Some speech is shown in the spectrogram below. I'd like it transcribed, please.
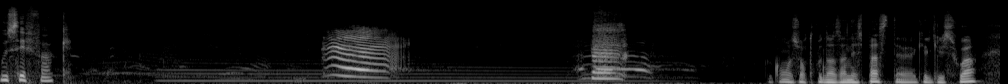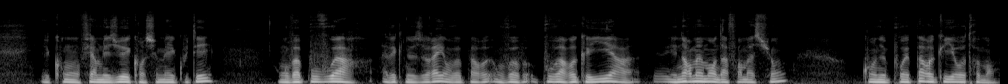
ou ces phoques. Quand on se retrouve dans un espace, euh, quel qu'il soit, et qu'on ferme les yeux et qu'on se met à écouter, on va pouvoir, avec nos oreilles, on va, pouvoir recueillir énormément d'informations qu'on ne pourrait pas recueillir autrement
